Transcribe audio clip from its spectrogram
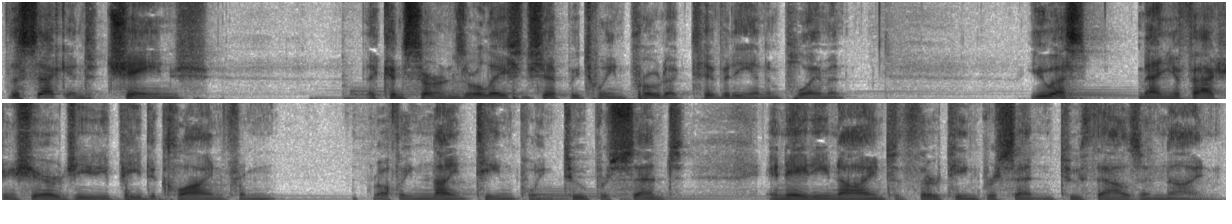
The second change that concerns the relationship between productivity and employment. U.S. manufacturing share of GDP declined from roughly 19.2% in 89 to 13% in 2009.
